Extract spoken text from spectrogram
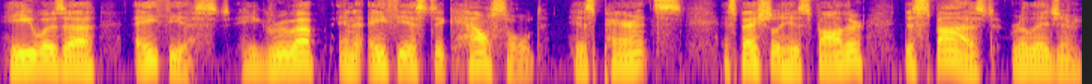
He was a atheist. He grew up in an atheistic household. His parents, especially his father, despised religion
